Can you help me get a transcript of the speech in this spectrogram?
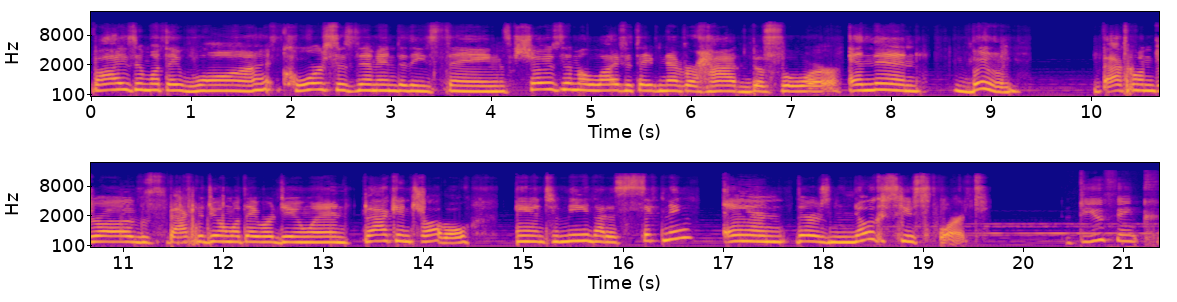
buys them what they want, courses them into these things, shows them a life that they've never had before. And then, boom, back on drugs, back to doing what they were doing, back in trouble. And to me, that is sickening. And there's no excuse for it. Do you think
